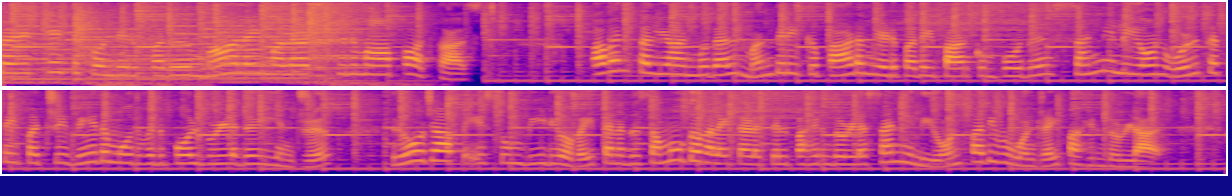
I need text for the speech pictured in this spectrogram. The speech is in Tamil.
நீங்கள் கேட்டுக்கொண்டிருப்பது மாலை மலர் சினிமா பாட்காஸ்ட். பவன் கல்யாண் முதல் மந்திரிக்கு பாடம் எடுப்பதை பார்க்கும் போது சன்னி லியோன் ஒழுக்கத்தை பற்றி வேதம் ஓதுவது போல் உள்ளது என்று ரோஜா பேசும் வீடியோவை தனது சமூக வலைதளத்தில் பகிர்ந்துள்ள சன்னி லியோன் பதிவு ஒன்றை பகிர்ந்துள்ளார்.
